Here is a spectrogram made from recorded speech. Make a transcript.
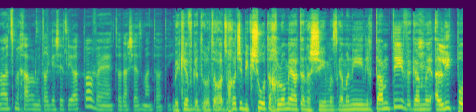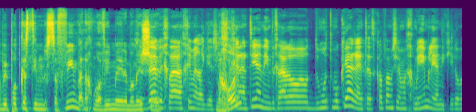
מאוד שמחה ומתרגשת להיות פה, ותודה שהזמנת אותי. בכיף גדול. את זוכרת שביקשו אותך לא מעט אנשים, אז גם אני נרתמתי, וגם עלית פה בפודקאסטים נוספים, ואנחנו אוהבים אה, לממש... שזה בכלל הכי מרגש. נכון? מבחינתי אני בכלל לא דמות מוכרת, אז כל פעם שמחמיאים לי, אני כאילו.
